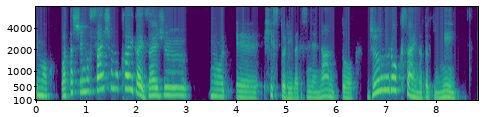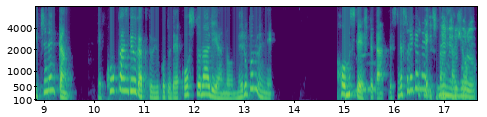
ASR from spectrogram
でも私の最初の海外在住の、えー、ヒストリーはですねなんと16歳の時に1年間、えー、交換留学ということでオーストラリアのメルボルンにホームステイしてたんですね。それがね、一番最初。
